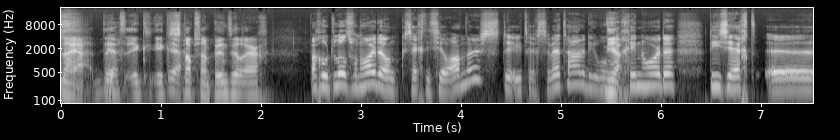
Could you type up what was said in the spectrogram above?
nou ja, dit, ik, ik Ja. snap zijn punt heel erg. Maar goed, Lot van Hooijdonk zegt iets heel anders. De Utrechtse wethouder die we op Ja. het begin hoorden. Die zegt, eh,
